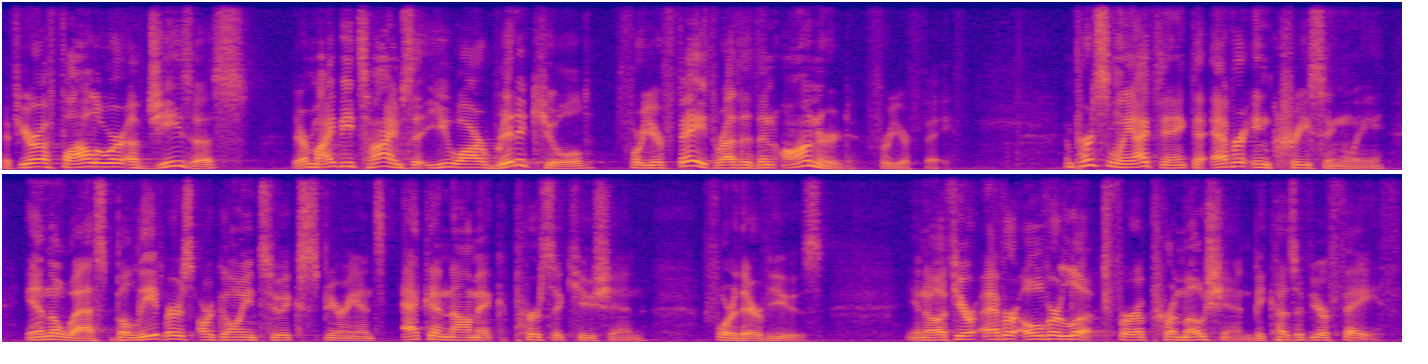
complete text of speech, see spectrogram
If you're a follower of Jesus, there might be times that you are ridiculed for your faith rather than honored for your faith. And personally, I think that ever increasingly in the West, believers are going to experience economic persecution for their views. You know, if you're ever overlooked for a promotion because of your faith,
